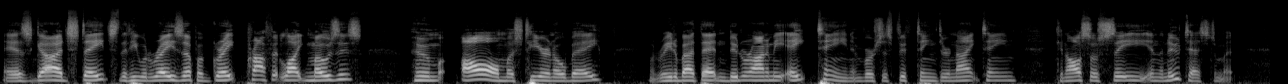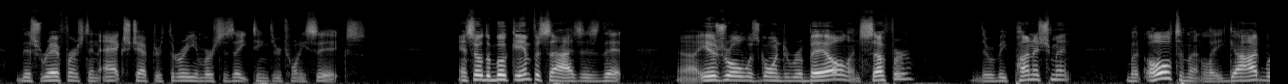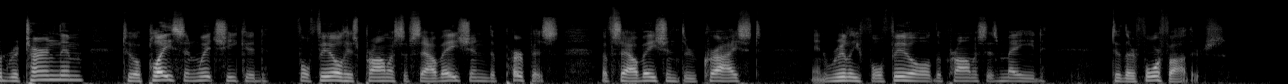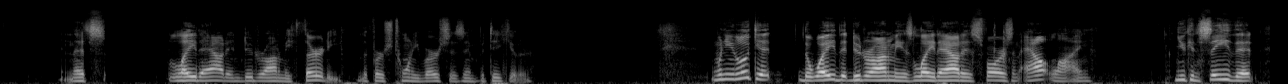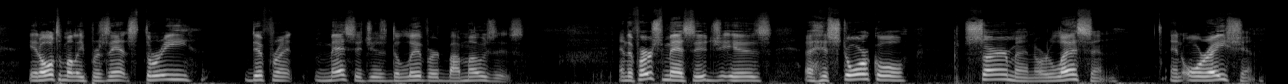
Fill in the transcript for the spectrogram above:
as God states that He would raise up a great prophet like Moses whom all must hear and obey. We read about that in Deuteronomy 18 and verses 15 through 19. You can also see in the New Testament this referenced in Acts chapter 3 and verses 18 through 26. And so the book emphasizes that uh, Israel was going to rebel and suffer. There would be punishment, but ultimately God would return them to a place in which He could fulfill His promise of salvation, the purpose of salvation through Christ and really fulfill the promises made to their forefathers. And that's laid out in Deuteronomy 30, the first 20 verses in particular. When you look at the way that Deuteronomy is laid out as far as an outline, you can see that it ultimately presents three different messages delivered by Moses. And the first message is a historical sermon or lesson, an oration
